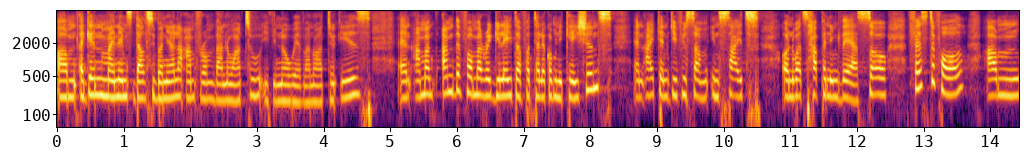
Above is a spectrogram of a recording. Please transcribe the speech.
Um, again, my name is Dalsie Baniala. I'm from Vanuatu, if you know where Vanuatu is. And I'm, a, I'm the former regulator for telecommunications, and I can give you some insights on what's happening there. So, first of all, um,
